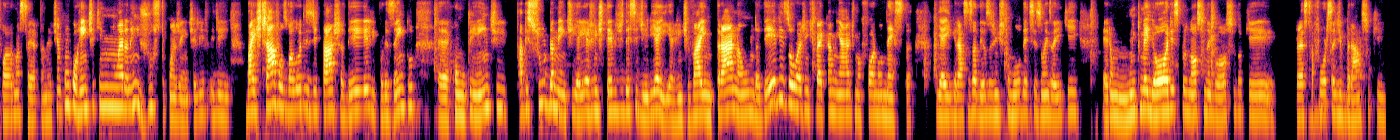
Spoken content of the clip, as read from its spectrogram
forma certa. Né? Tinha concorrente que não era nem justo com a gente, ele, ele baixava os valores de taxa dele, por exemplo, é, com o cliente absurdamente, e aí a gente teve de decidir, e aí, a gente vai entrar na onda deles ou a gente vai caminhar de uma forma honesta? E aí, graças a Deus, a gente tomou decisões aí que eram muito melhores para o nosso negócio do que para essa força de braço que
